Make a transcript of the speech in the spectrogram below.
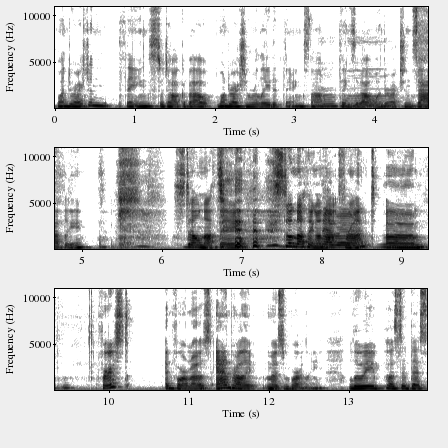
One Direction things to talk about. One Direction related things, not things about One Direction. Sadly, still nothing. still nothing on that Never. front. Um, first and foremost, and probably most importantly, Louis posted this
